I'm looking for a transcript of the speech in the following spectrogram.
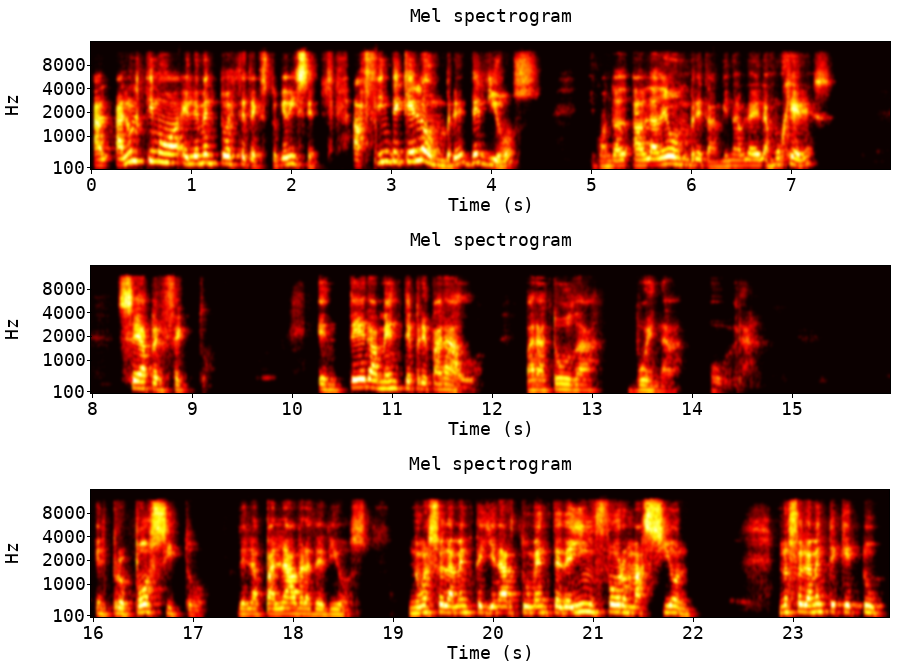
al último elemento de este texto, que dice, a fin de que el hombre de Dios, y cuando habla de hombre también habla de las mujeres, sea perfecto, enteramente preparado para toda buena obra. El propósito de la palabra de Dios no es solamente llenar tu mente de información, no solamente que tú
